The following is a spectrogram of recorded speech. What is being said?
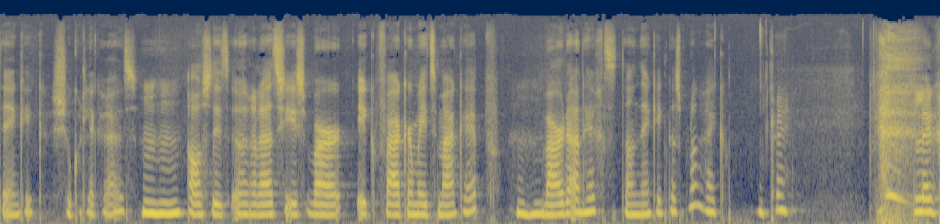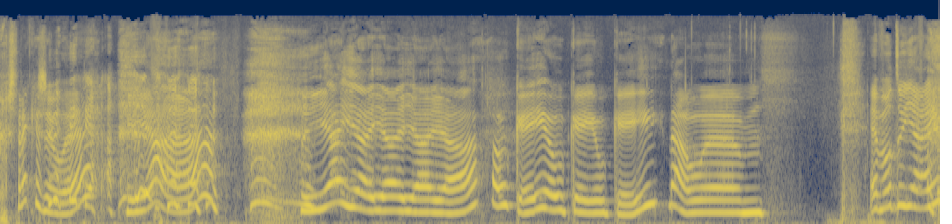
denk ik, zoek het lekker uit. Mhm. Als dit een relatie is waar ik vaker mee te maken heb, Mhm. waarde aan hecht, dan denk ik dat is belangrijk. Oké. Leuke gesprekken zo, hè? Ja. Ja, ja, ja, ja, ja. Oké, oké, oké. Nou, ehm, en wat doe jij?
